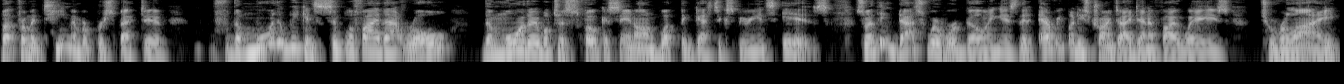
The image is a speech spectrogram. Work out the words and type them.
But from a team member perspective, the more that we can simplify that role, the more they're able to focus in on what the guest experience is. So I think that's where we're going is that everybody's trying to identify ways to rely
